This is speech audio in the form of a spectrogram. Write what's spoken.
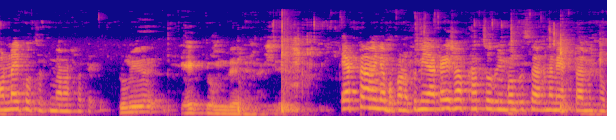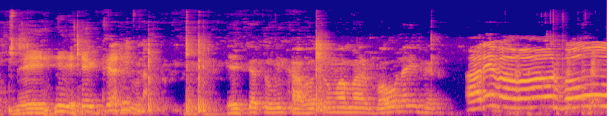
অন্যায় করছ তুমি আমার সাথে। তুমি এক তুম একটা আমি নেব কেন? তুমি একাই সব খাচ্ছ তুমি বলতেছো এখন আমি একটা আমি খাব। ঠিক না। একটা তুমি খাব তো আমার বউ নাই ফের। আরে বাবা ওর বউ।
